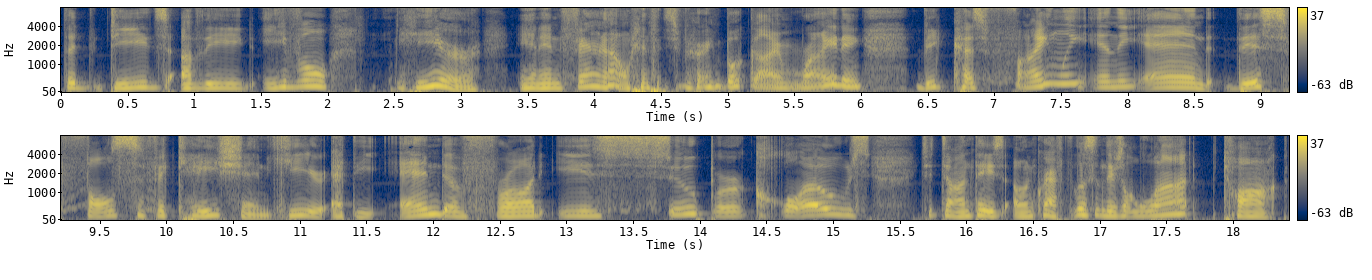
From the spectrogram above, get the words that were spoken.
the deeds of the evil? Here in Inferno, in this very book I'm writing, because finally, in the end, this falsification here at the end of fraud is super close to Dante's own craft. Listen, there's a lot talk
